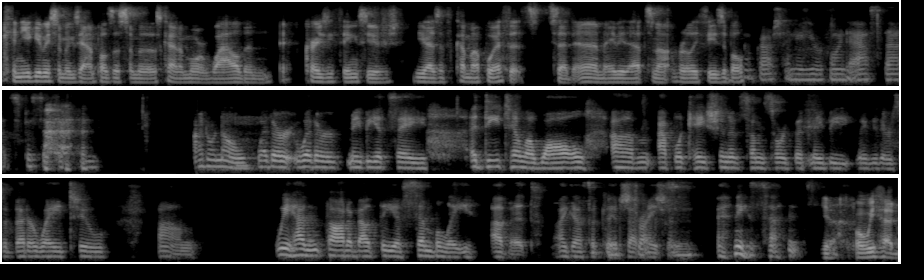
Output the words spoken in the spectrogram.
can you give me some examples of some of those kind of more wild and crazy things you you guys have come up with that said, eh, maybe that's not really feasible? Oh gosh, I knew you were going to ask that specifically. I don't know whether whether maybe it's a a detail a wall um, application of some sort that maybe maybe there's a better way to um, we hadn't thought about the assembly of it. I guess if, if that makes any sense. Yeah. Well, we had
